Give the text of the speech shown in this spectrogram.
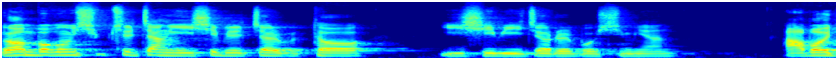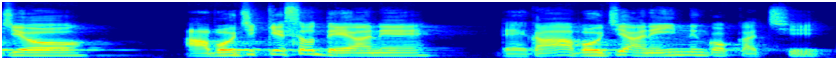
요한복음 17장 21절부터 22절을 보시면 아버지여 아버지께서 내 안에 내가 아버지 안에 있는 것 같이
